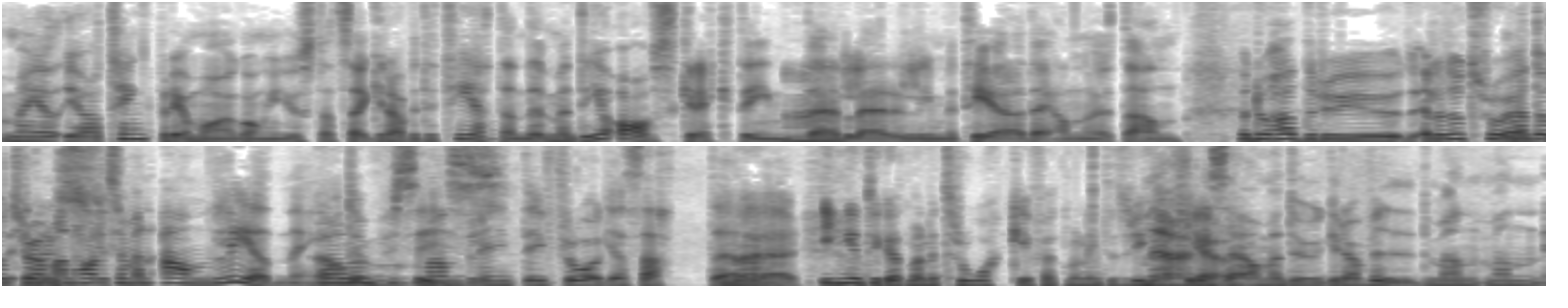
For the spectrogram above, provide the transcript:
men jag, jag har tänkt på det många gånger just att så här, graviditeten, det, men det avskräckte inte Mm. eller limiterade än utan Men då hade du ju, eller då tror jag men då att- tror jag man har liksom en anledning. Ja, du, man blir inte ifrågasatt Nej, eller Ingen tycker att man är tråkig för att man inte dricker. Nej, det är så här, ja men du är gravid. Men, men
